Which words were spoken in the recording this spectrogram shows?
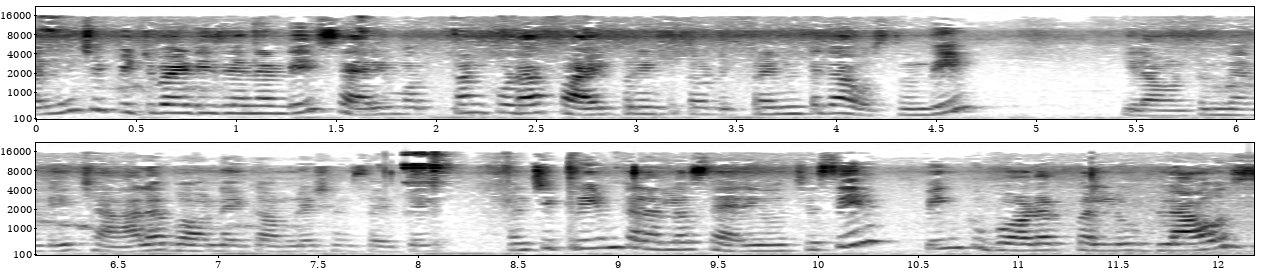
మంచి పిట్ బై డిజైన్ అండి. శారీ మొత్తం కూడా ఫైల్ ప్రింట్తో డిఫరెంట్గా వస్తుంది. ఇలా ఉంటుందండి. చాలా బాగున్నాయి కాంబినేషన్స్ అయితే. మంచి క్రీమ్ కలర్లో శారీ వచ్చేసి పింక్ బార్డర్ పళ్ళు బ్లౌజ్.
